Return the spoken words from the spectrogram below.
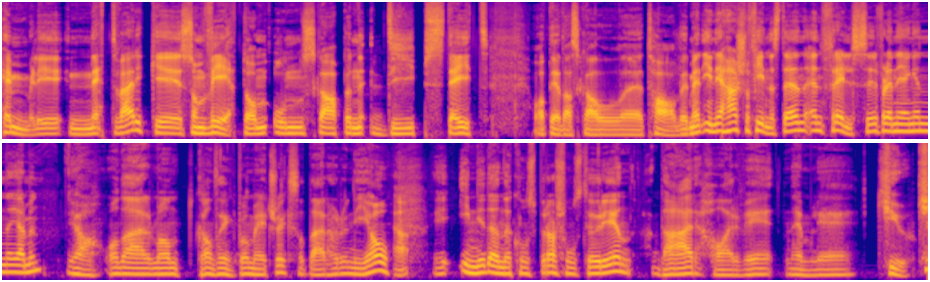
hemmelig nettverk eh, som vet om ondskapen Deep State, og at det da skal eh, ta over. Men inni her så finnes det en, en frelser for den gjengen, Gjermund? Ja, og der man kan tenke på Matrix, at der har du Neo. Ja. Inni denne konspirasjonsteorien, der har vi nemlig Q. Q!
